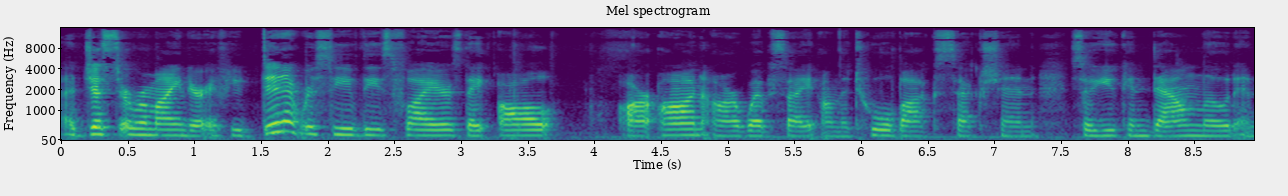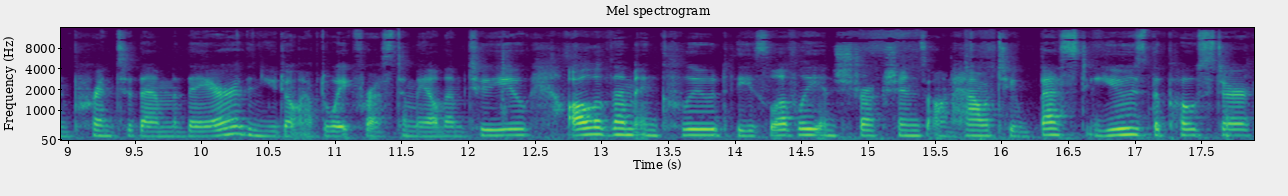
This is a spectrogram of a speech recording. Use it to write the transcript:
Uh, just a reminder, if you didn't receive these flyers, they all are on our website on the toolbox section. So you can download and print them there. Then you don't have to wait for us to mail them to you. All of them include these lovely instructions on how to best use the poster.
